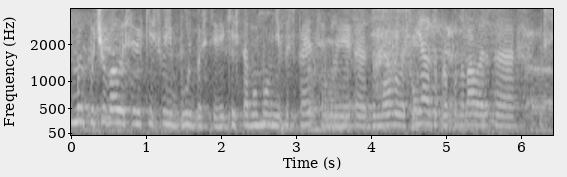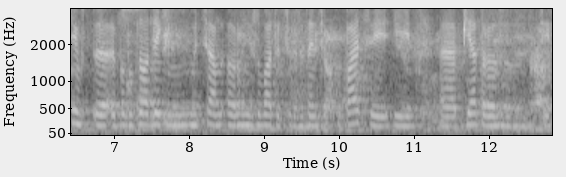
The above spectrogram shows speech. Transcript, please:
ми почувалися в якійсь своїй бульбашці, в якійсь там умовній безпеці. Ми е, домовилися. Я запропонувала е, всім е, пропонувала деяким митцям організувати цю резиденцію окупації, і п'ятеро з цих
